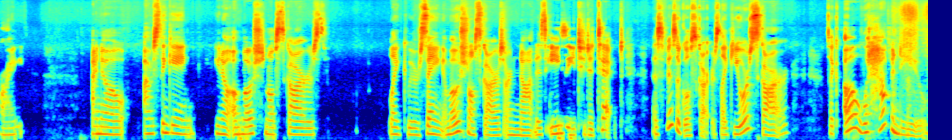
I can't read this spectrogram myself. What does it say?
Right. I know. I was thinking, you know, emotional scars, like we were saying, emotional scars are not as easy to detect as physical scars. Like your scar, it's like, oh, what happened to you?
